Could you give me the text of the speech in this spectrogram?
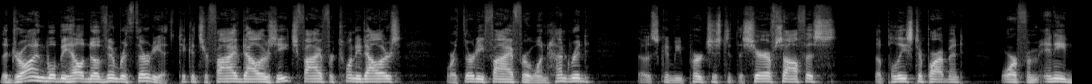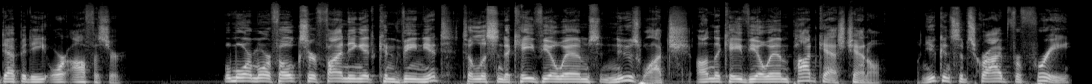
The drawing will be held November 30th. Tickets are $5 each, 5 for $20 or 35 for 100. Those can be purchased at the sheriff's office, the police department, or from any deputy or officer. Well, more and more folks are finding it convenient to listen to KVOM's Newswatch on the KVOM podcast channel. You can subscribe for free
